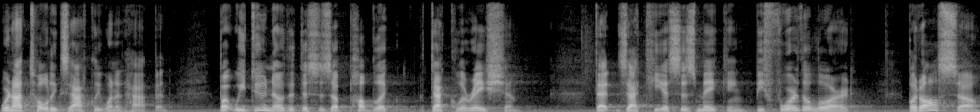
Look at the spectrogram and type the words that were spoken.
We're not told exactly when it happened, but we do know that this is a public declaration that Zacchaeus is making before the Lord, but also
